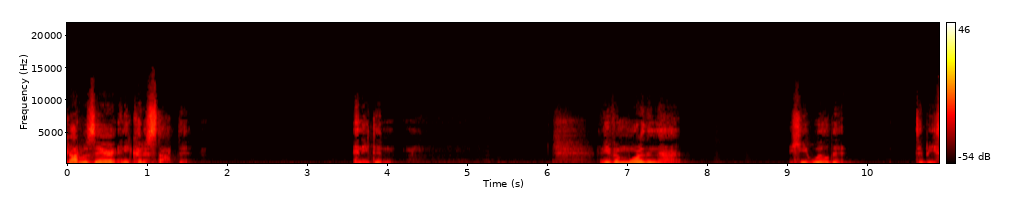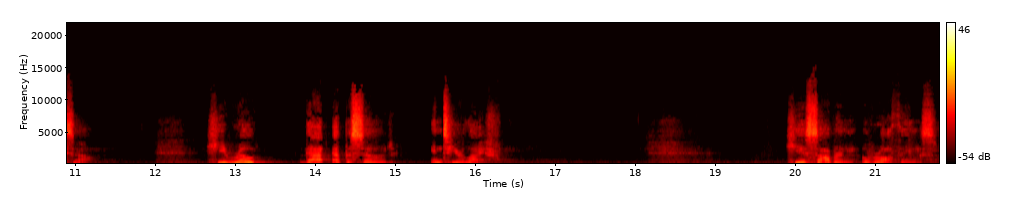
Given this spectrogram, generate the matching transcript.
God was there and he could have stopped it. And he didn't. And even more than that, he willed it to be so. He wrote that episode into your life. He is sovereign over all things.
